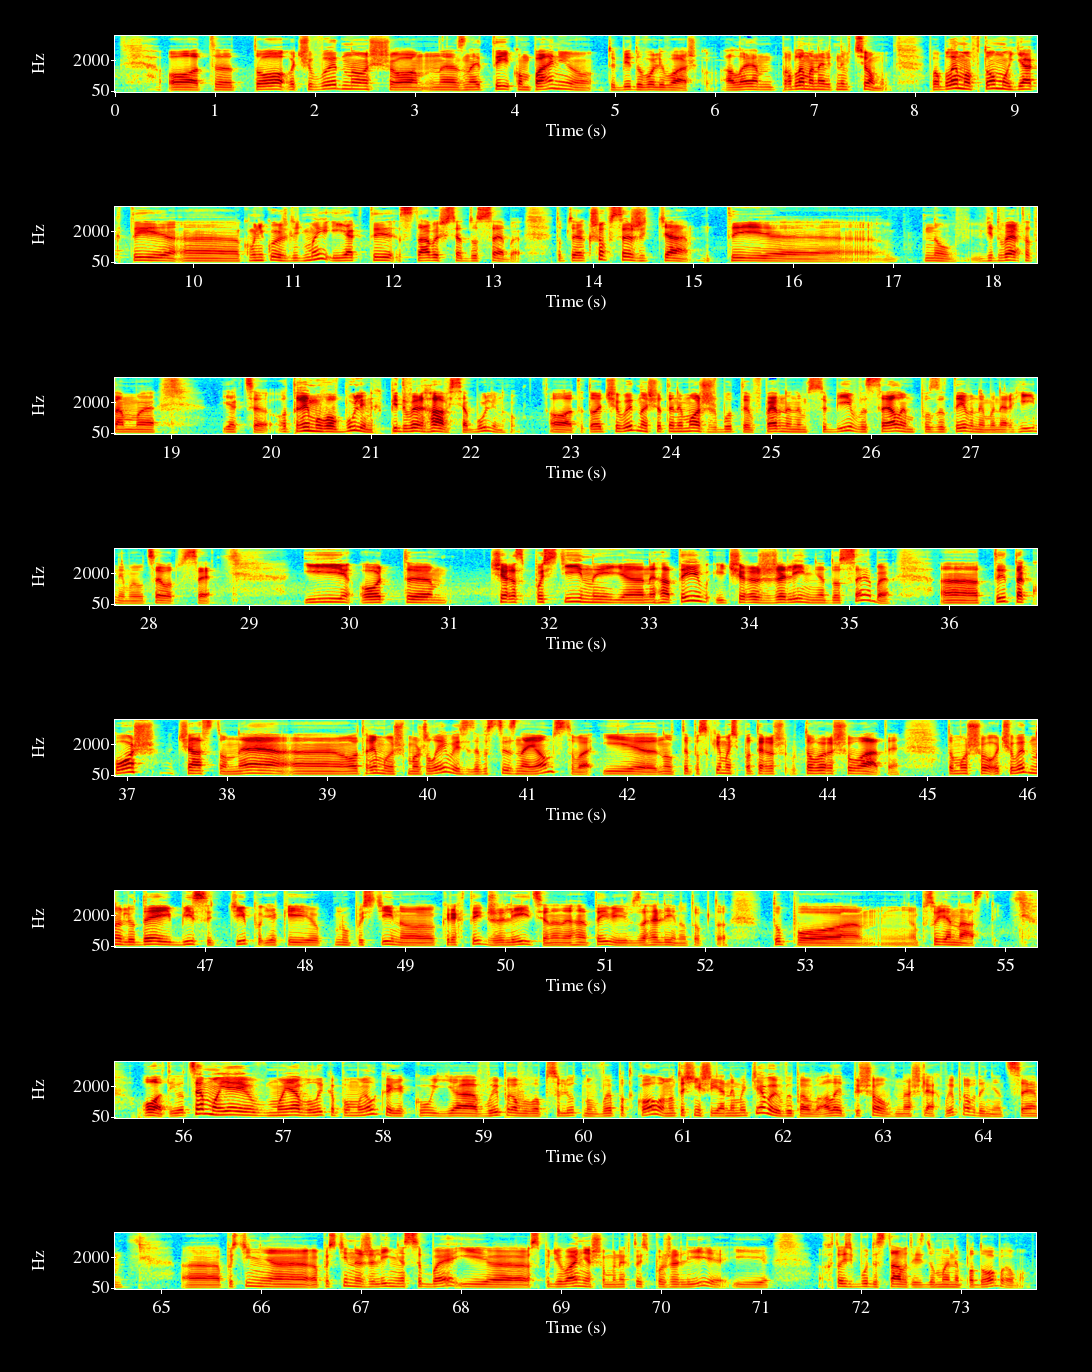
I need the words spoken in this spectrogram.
От, то очевидно, що знайти компанію тобі доволі важко. Але проблема навіть не в цьому. Проблема в тому, як ти е, комунікуєш з людьми і як ти ставишся до себе. Тобто, якщо все життя ти е, ну, відверто там е, як це, отримував булінг, підвергався булінгу. От, то очевидно, що ти не можеш бути впевненим в собі, веселим, позитивним, енергійним, і оце от все. І от е, через постійний е, негатив і через жаління до себе е, ти також часто не отримуєш можливість завести знайомства і, ну, типу, з кимось потоваришувати. Тому що, очевидно, людей бісить тіп, який ну, постійно кряхтить, жаліється на негативі і взагалі, ну, тобто, тупо псує настрій. От, і оце моя моя велика помилка, яку я виправив абсолютно випадково. Ну, точніше, я не миттєво виправив, але пішов на шлях виправдання. Це е, постійне, постійне жаління себе і е, сподівання, що мене хтось пожаліє, і хтось буде ставитись до мене по-доброму.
